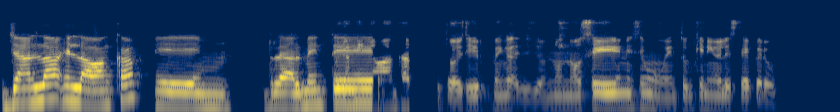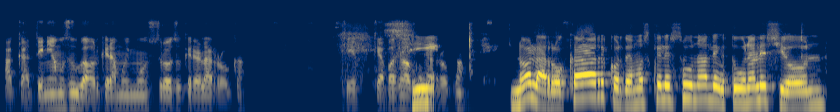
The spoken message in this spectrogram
Ya en la, en la banca, em, realmente... decir, venga, yo no, no sé en ese momento en qué nivel esté, pero acá teníamos un jugador que era muy monstruoso, que era La Roca. ¿Qué, ha pasado con La Roca? No, La Roca, recordemos que él tuvo una, tuvo una lesión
